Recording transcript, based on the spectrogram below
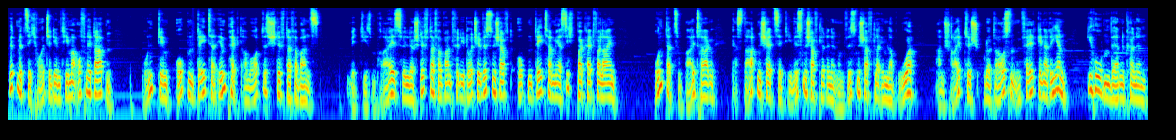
widmet sich heute dem Thema offene Daten – und dem Open Data Impact Award des Stifterverbands. Mit diesem Preis will der Stifterverband für die deutsche Wissenschaft Open Data mehr Sichtbarkeit verleihen und dazu beitragen, dass Datenschätze, die Wissenschaftlerinnen und Wissenschaftler im Labor, am Schreibtisch oder draußen im Feld generieren, gehoben werden können.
